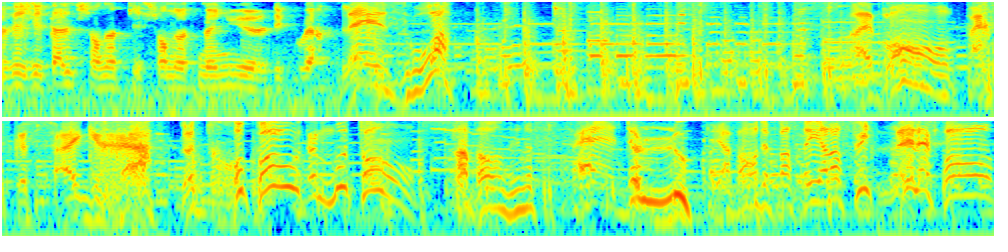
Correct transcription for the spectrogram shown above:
végétal sur notre sur notre menu euh, découverte. Les oies C'est bon parce que ça gras. Le troupeau de moutons Ça donne une fête de loup. Et avant de passer à la suite, l'éléphant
